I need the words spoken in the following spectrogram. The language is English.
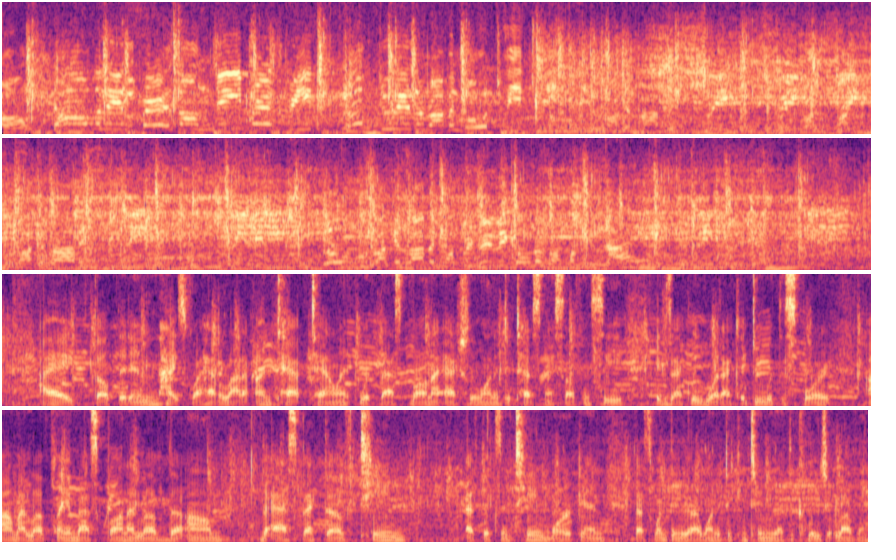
song. All the little birds on Jaybird Street love to hear the robin go tweet, tweet, tweet. Rockin' Robin, tweet, tweet, rock, rockin' Robin. I felt that in high school I had a lot of untapped talent with basketball and I actually wanted to test myself and see exactly what I could do with the sport. Um, I love playing basketball and I love the, um, the aspect of team ethics and teamwork and that's one thing that I wanted to continue at the collegiate level.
